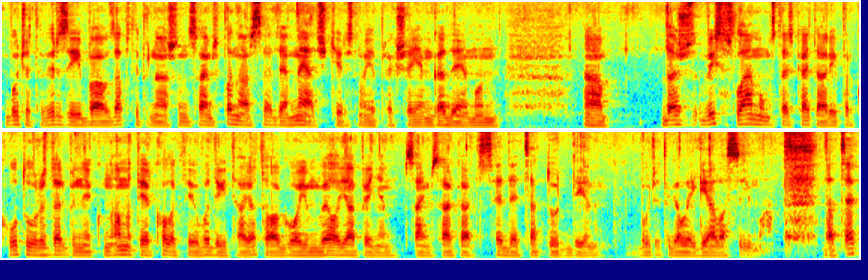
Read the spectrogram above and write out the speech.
budžeta virzībā uz apstiprināšanu saimnes plenārsēdēm neatšķiras no iepriekšējiem gadiem. Un, uh, Dažus visus lēmumus, tā skaitā arī par kultūras darbinieku un amatieru kolektīvu vadītāju atalgojumu, vēl jāpieņem saimnes ārkārtas sēdē ceturtdiena budžeta galīgajā lasījumā. Tāds ir.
